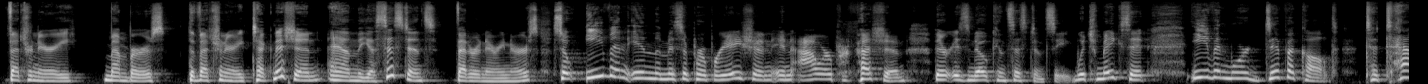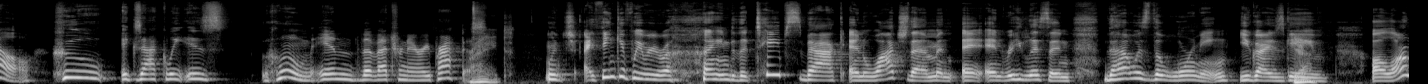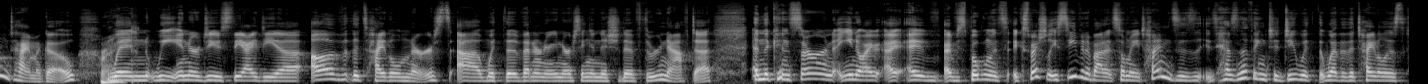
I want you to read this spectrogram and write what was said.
veterinary members the veterinary technician and the assistants veterinary nurse. So even in the misappropriation in our profession, there is no consistency, which makes it even more difficult to tell who exactly is whom in the veterinary practice. Right. Which I think if we rewind the tapes back and watch them and, and, and re listen, that was the warning you guys gave. Yeah a long time ago right. when we introduced the idea of the title nurse uh, with the veterinary nursing initiative through NAVTA. And the concern, you know, I, have I've spoken with especially Stephen about it so many times, is it has nothing to do with whether the title is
